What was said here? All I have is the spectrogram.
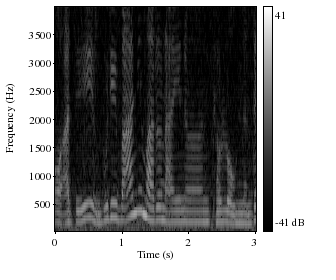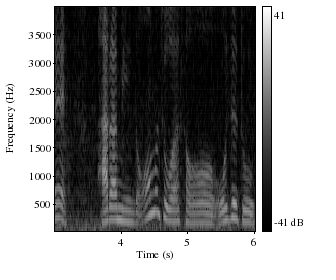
어, 아직 물이 많이 마른 아이는 별로 없는데 바람이 너무 좋아서 어제도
